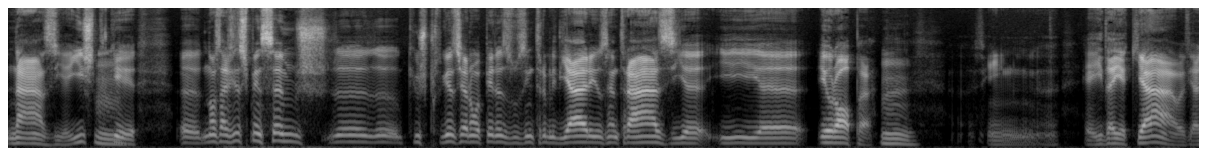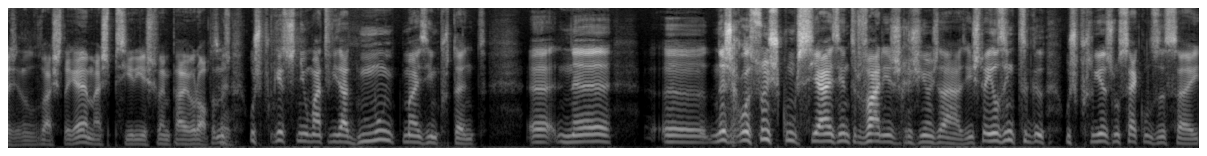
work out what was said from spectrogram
na Ásia. Isto porque uh, nós às vezes pensamos uh, que os portugueses eram apenas os intermediários entre a Ásia e a Europa. Hum. É a ideia que há, a viagem do Vasco da Gama, as especiarias que vêm para a Europa. Sim. Mas os portugueses tinham uma atividade muito mais importante na Uh, nas relações comerciais entre várias regiões da Ásia. Isto é, eles os portugueses no século XVI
